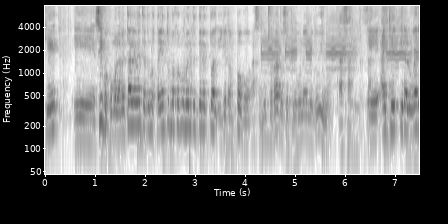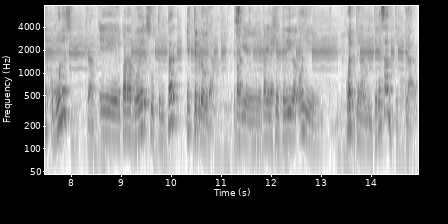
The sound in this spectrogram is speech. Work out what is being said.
Que, eh, sí, pues como lamentablemente tú no estás en tu mejor momento intelectual y yo tampoco, hace mucho rato, si es que alguna vez lo tuvimos, Exacto, exacto. eh, hay que ir a lugares comunes Claro. eh, para poder sustentar este programa. Para que, para que la gente diga, oye, cuenten algo interesante. Claro,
